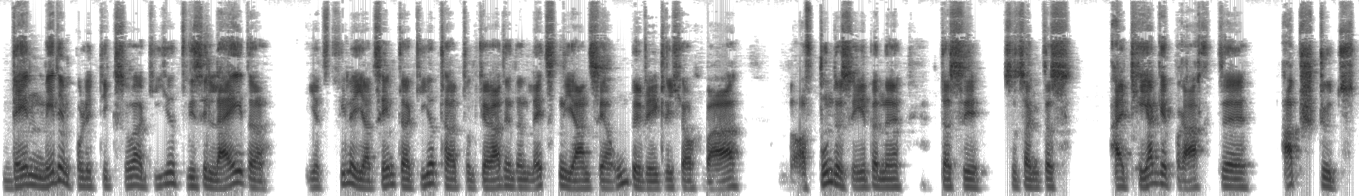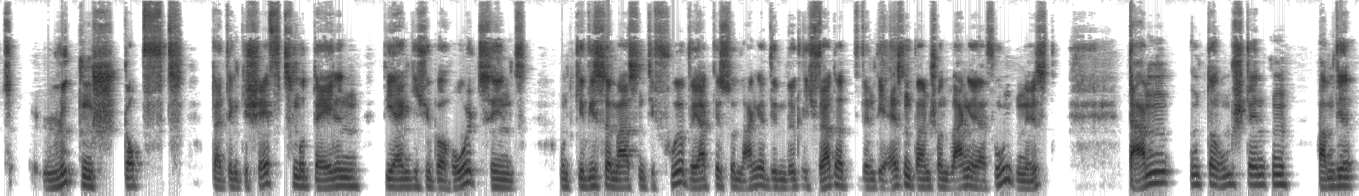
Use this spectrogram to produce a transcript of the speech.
Wenn Medienpolitik so agiert, wie sie leider jetzt viele Jahrzehnte agiert hat und gerade in den letzten Jahren sehr unbeweglich auch war, auf Bundesebene, dass sie sozusagen das althergebrachte abstützt, Lücken stopft bei den Geschäftsmodellen, die eigentlich überholt sind und gewissermaßen die Fuhrwerke so lange wie möglich fördert, wenn die Eisenbahn schon lange erfunden ist, dann unter Umständen haben wir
